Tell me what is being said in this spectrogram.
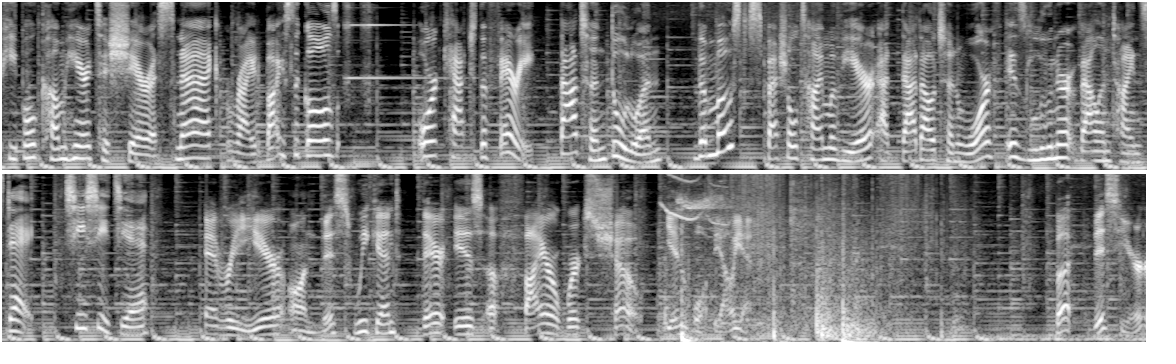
people come here to share a snack, ride bicycles, or catch the ferry, 搭乘渡轮. The most special time of year at Dadaocheng Wharf is Lunar Valentine's Day, 七夕节 Every year on this weekend, there is a fireworks show, 烟火表演. But this year,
